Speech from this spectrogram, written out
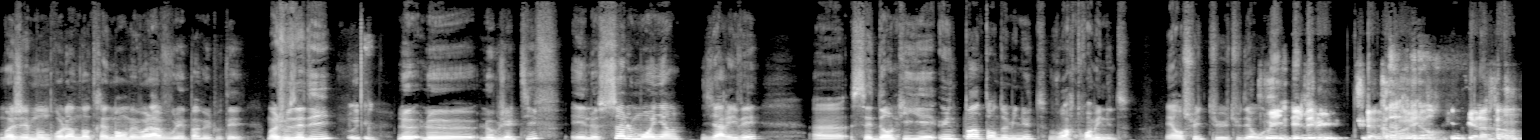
moi j'ai mon programme d'entraînement, mais voilà, vous voulez pas m'écouter. Moi, je vous ai dit, Oui. le- le- l'objectif et le seul moyen d'y arriver, euh, c'est d'enquiller une pinte en 2 minutes, voire 3 minutes. Et ensuite, tu, tu déroules. Oui, dès le début, je suis d'accord. Ah, alors. Et puis à la fin,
